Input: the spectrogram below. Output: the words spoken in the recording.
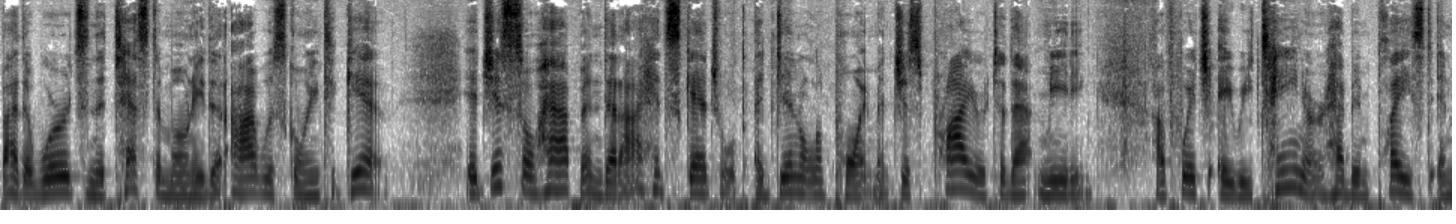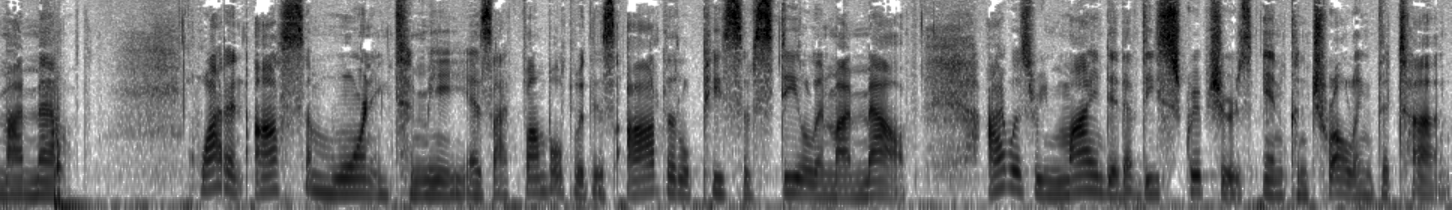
by the words and the testimony that I was going to give. It just so happened that I had scheduled a dental appointment just prior to that meeting, of which a retainer had been placed in my mouth. What an awesome warning to me as I fumbled with this odd little piece of steel in my mouth. I was reminded of these scriptures in controlling the tongue.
